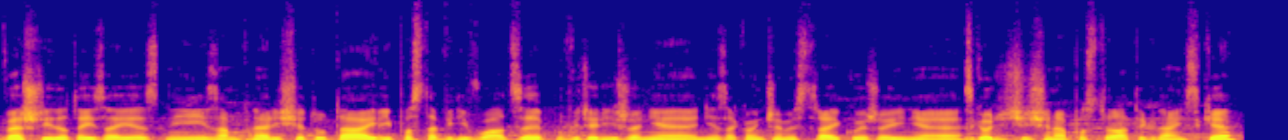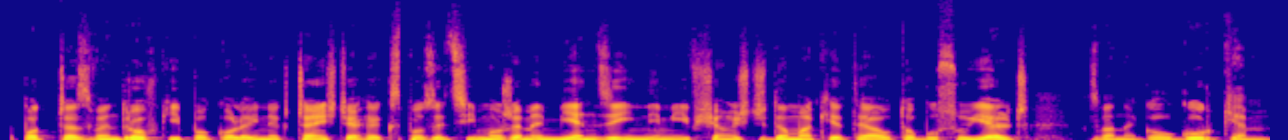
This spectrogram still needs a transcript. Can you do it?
weszli do tej zajezdni, zamknęli się tutaj i postawili władzy. Powiedzieli, że nie, nie zakończymy strajku, jeżeli nie zgodzicie się na postulaty gdańskie. Podczas wędrówki po kolejnych częściach ekspozycji możemy między innymi wsiąść do makiety autobusu Jelcz, zwanego Ogórkiem.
